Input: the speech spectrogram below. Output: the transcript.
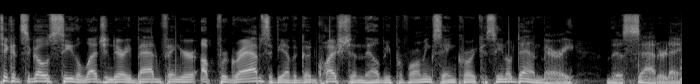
Tickets to go see the legendary Badfinger up for grabs. If you have a good question, they'll be performing St. Croix Casino Danbury this Saturday.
